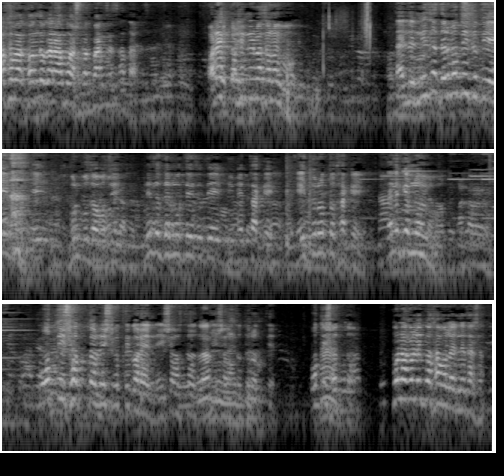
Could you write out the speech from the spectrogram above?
অথবা খন্দকার আবু আশফাক ভার্সেস আদার্স অনেক কঠিন নির্বাচন হইব। তাইলে নিজেদের মধ্যেই যদি এই এই ভুল বুঝাবুঝি, নিজেদের মধ্যেই যদি এই বিভেদ থাকে, এই দূরত্ব থাকে তাহলে কেমন হইব? অতি সত্য নিষ্পত্তি করেন এই সমস্ত এই সমস্ত দূরত্বের অতি সত্য। কোলাগুলি কথা বলেন নেতার সাথে।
